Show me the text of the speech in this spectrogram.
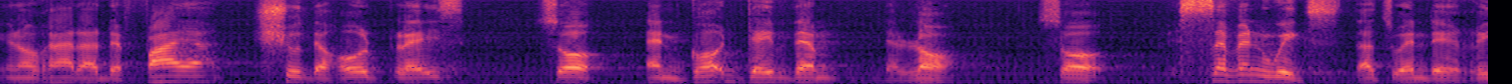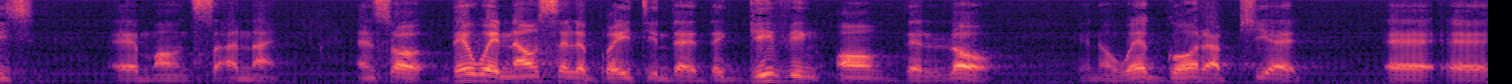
you know, rather the fire shoot the whole place. So, and God gave them the law. So, seven weeks, that's when they reached uh, Mount Sinai. And so they were now celebrating the, the giving of the law, you know, where God appeared uh, uh,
